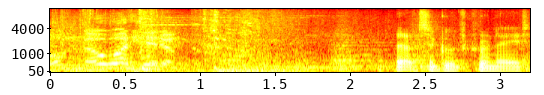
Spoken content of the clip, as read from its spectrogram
Won't know what hit him. That's a good grenade.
